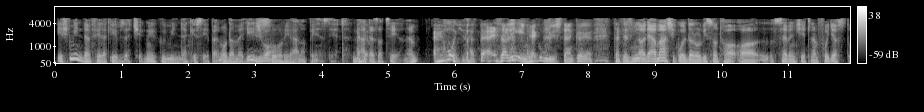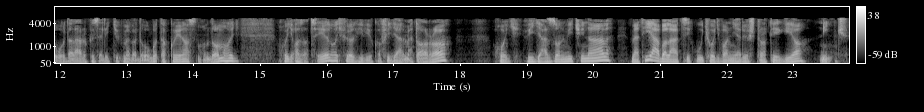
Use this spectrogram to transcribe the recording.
és mindenféle képzettség nélkül mindenki szépen oda megy Így és van. Szórja el a pénzét. De Hát ez a cél, nem? Eh, Hogy? Hát ez a lényeg, úristen. Tehát ez Na, mindig... de a másik oldalról viszont, ha a szerencsétlen fogyasztó oldalára közelítjük meg a dolgot, akkor én azt mondom, hogy, hogy az a cél, hogy fölhívjuk a figyelmet arra, hogy vigyázzon, mit csinál, mert hiába látszik úgy, hogy van nyerő stratégia, nincs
